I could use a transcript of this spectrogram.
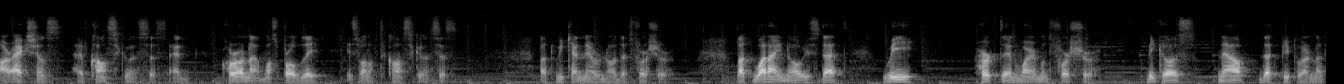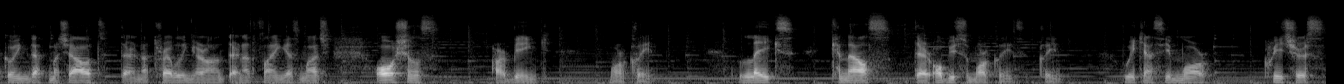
our actions have consequences, and Corona most probably is one of the consequences. But we can never know that for sure. But what I know is that we hurt the environment for sure. Because now that people are not going that much out, they're not traveling around, they're not flying as much, oceans are being more clean. Lakes, canals, they're obviously more clean. clean. We can see more creatures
